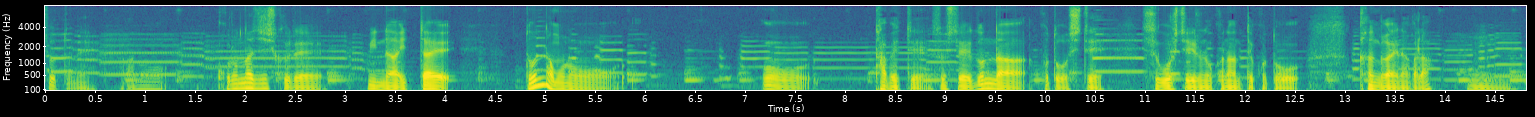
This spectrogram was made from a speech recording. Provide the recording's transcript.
ちょっとねあのコロナ自粛でみんな一体どんなものを食べてそしてどんなことをして過ごしているのかなんてことを考えながら、うん。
